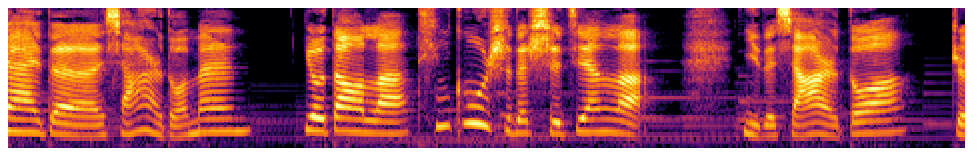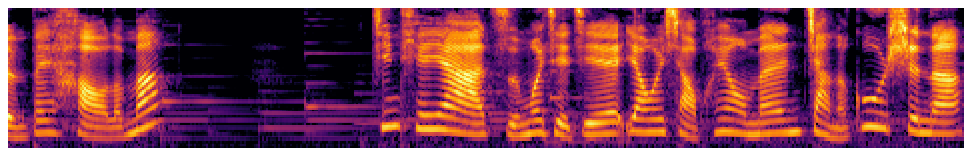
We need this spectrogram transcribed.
爱的小耳朵们，又到了听故事的时间了，你的小耳朵准备好了吗？今天呀，子墨姐姐要为小朋友们讲的故事呢，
